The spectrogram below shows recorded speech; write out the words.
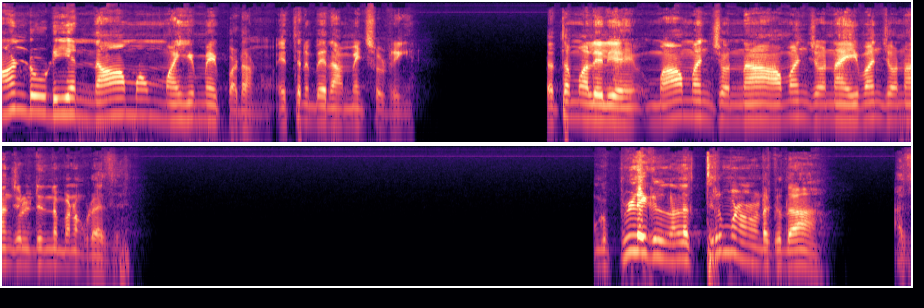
ஆண்டுடைய நாமம் மகிமைப்படணும். எத்தனை பேர் ஆமென் சொல்கிறீங்க சத்தமால இல்லையா மாமன் சொன்னான் அவன் சொன்னான் இவன் சொன்னான்னு சொல்லிட்டு என்ன பண்ணக்கூடாது. உங்கள் பிள்ளைகள் நல்ல திருமணம் நடக்குதா? அது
